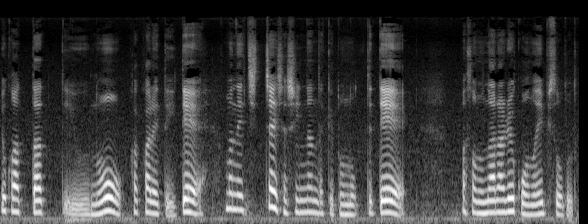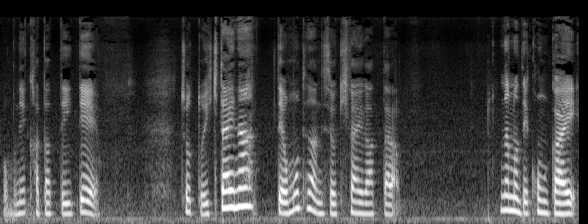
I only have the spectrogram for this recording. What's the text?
良かったっていうのを書かれていてまあねちっちゃい写真なんだけど載ってて、まあ、その奈良旅行のエピソードとかもね語っていてちょっと行きたいなって思ってたんですよ機会があったら。なので今回、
